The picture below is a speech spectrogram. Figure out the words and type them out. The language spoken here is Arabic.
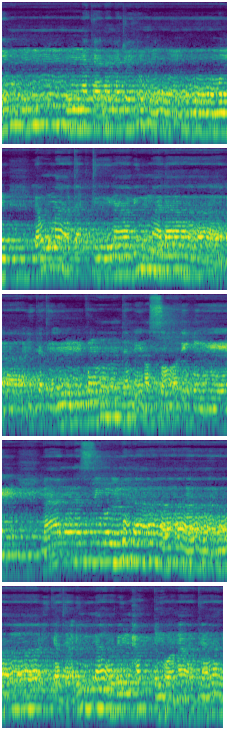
إنك لمجنون. لو ما تأتينا بالملائكة إن كنت من الصادقين. ما ننزل الملائكة إلا بالحق وما كان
